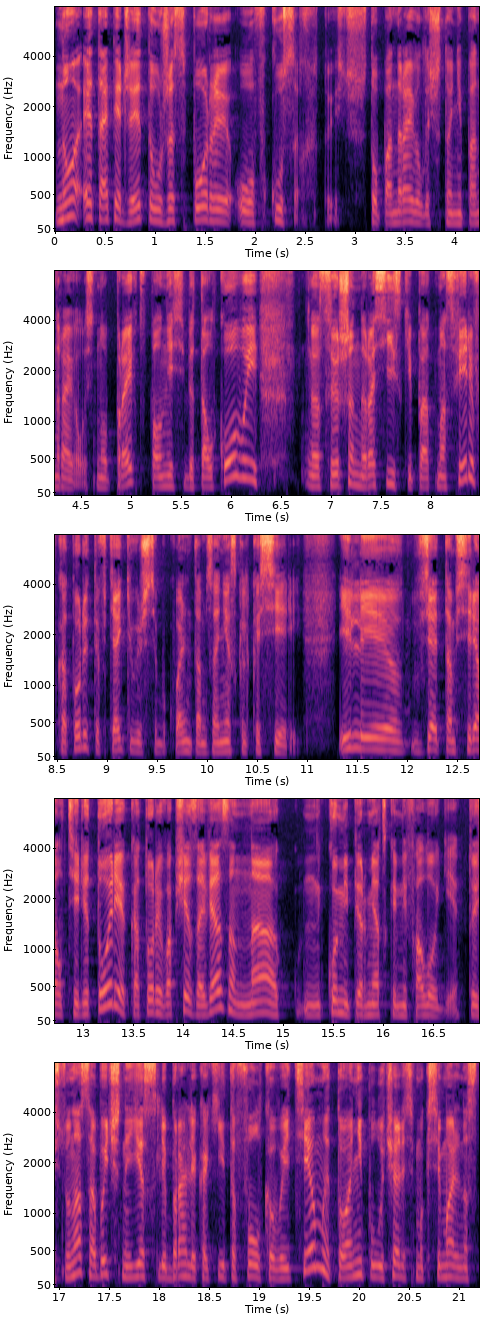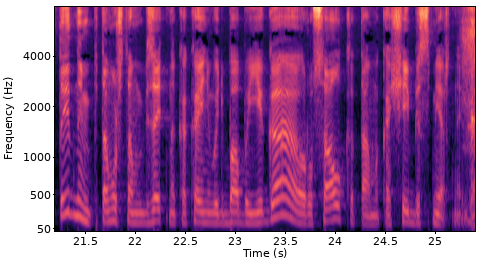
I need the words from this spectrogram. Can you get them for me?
Но это, опять же, это уже споры о вкусах, то есть что понравилось, что не понравилось. Но проект вполне себе толковый, э, совершенно российский по атмосфере, в который ты втягиваешься буквально там за несколько серий. Или взять там сериал «Территория», который вообще завязан на коми-пермяцкой мифологии. То есть у нас обычно, если брали какие-то фолковые темы, то они получались максимально стыдными, потому что там обязательно какая-нибудь Баба-Яга, Русалка там и Кощей Бессмертный, да,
